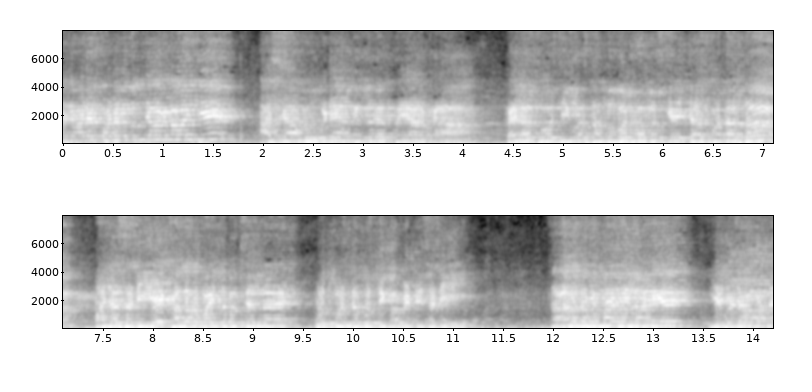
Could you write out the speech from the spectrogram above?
काय त्या तुमच्या आग लावायची? अशा उघड्या तिजोऱ्या तयार करा. पहिला वस्ता बबनराव मस्के यांच्या स्पर्धार्थ माझ्यासाठी एक हजार रुपयाचं बक्षीस आहे उत्कृष्ट कुस्ती कमिटीसाठी. चालू कुमारजी लांडगे यांच्याकडनं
